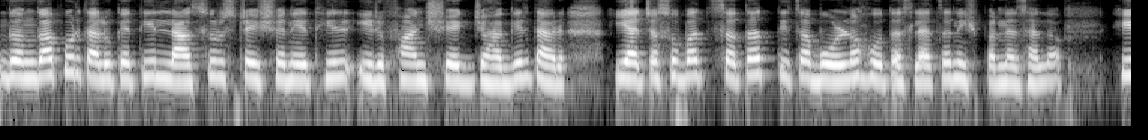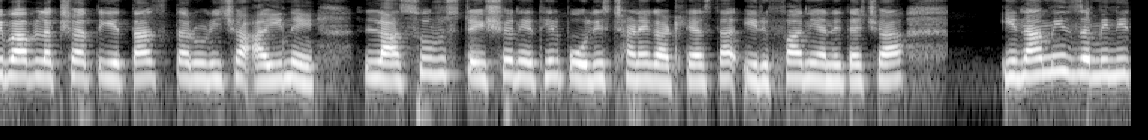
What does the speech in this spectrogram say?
गंगापूर तालुक्यातील लासूर स्टेशन येथील इरफान शेख जहागीरदार याच्यासोबत सतत तिचं बोलणं होत असल्याचं निष्पन्न झालं. ही बाब लक्षात येताच तरुणीच्या आईने लासूर स्टेशन येथील पोलीस ठाणे गाठले असता इरफान याने त्याच्या इनामी जमिनीत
